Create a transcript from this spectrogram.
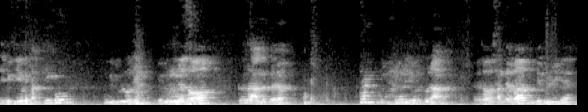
이제 여기 여기 딱 끼고 여기 눌러줘. 여기 누르면서 끌어안을 거예요. 이런 식으로 끌어안아. 그래서 상대방 이게 눌리게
